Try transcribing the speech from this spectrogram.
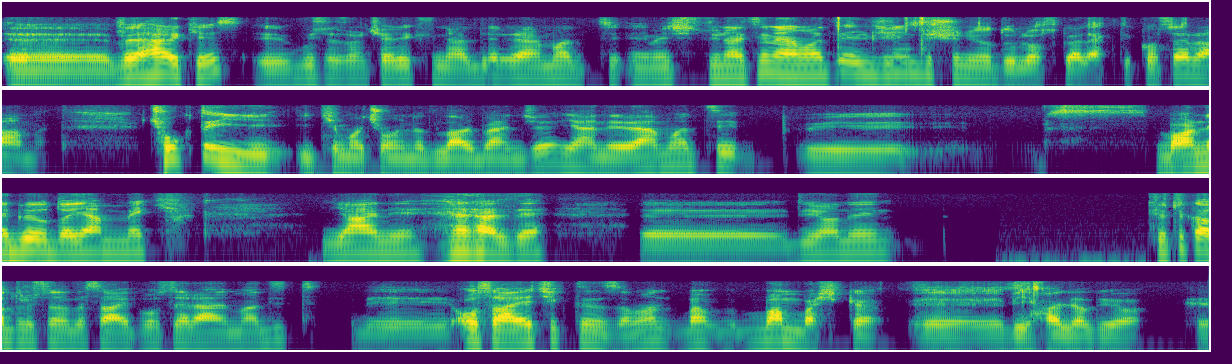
Ee, ve herkes e, bu sezon çeyrek finalde Real Madrid, e, Manchester United'in Real Madrid eleceğini düşünüyordu Los Galacticos'a rağmen. Çok da iyi iki maç oynadılar bence. Yani Real Madrid e, Barnabeu'da yenmek yani herhalde e, dünyanın kötü kadrosuna da sahip olsa Real Madrid e, o sahaya çıktığın zaman bambaşka e, bir hal alıyor e,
